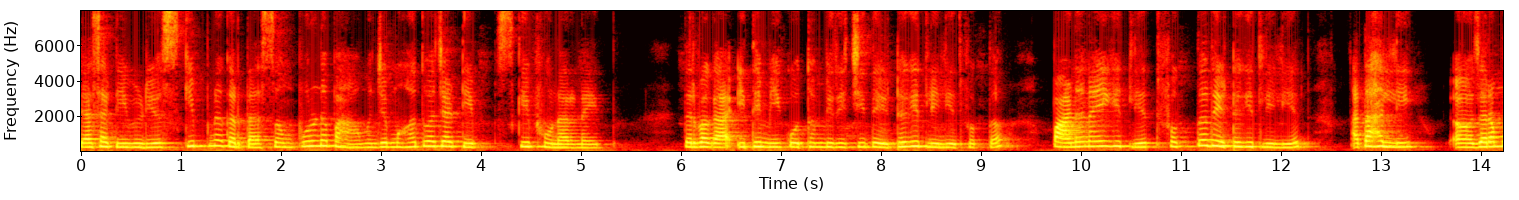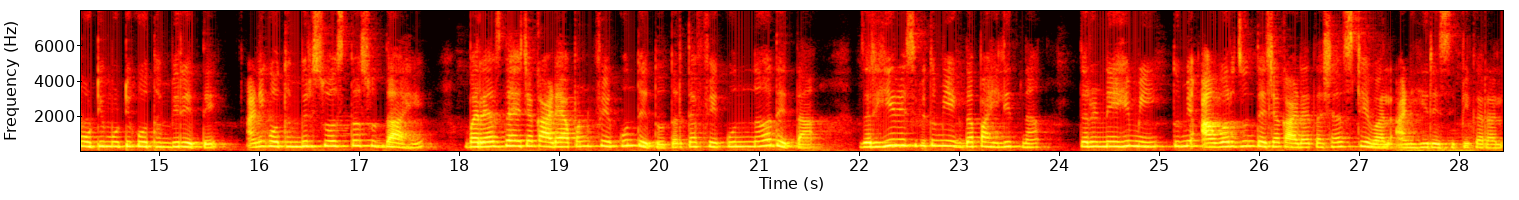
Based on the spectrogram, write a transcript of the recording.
त्यासाठी व्हिडिओ स्किप न करता संपूर्ण पहा म्हणजे महत्त्वाच्या टीप स्किप होणार नाहीत. तर बघा इथे मी कोथंबिरीची देठं घेतलेली आहेत फक्त. पानं नाही घेतली आहेत फक्त देठं घेतलेली आहेत. आता हल्ली जरा मोठी मोठी कोथिंबीर येते आणि कोथिंबीर स्वस्तसुद्धा आहे. बऱ्याचदा ह्याच्या काड्या आपण फेकून देतो तर त्या फेकून न देता जर ही रेसिपी तुम्ही एकदा पाहिलीत ना तर नेहमी तुम्ही आवर्जून त्याच्या काड्या तशाच ठेवाल आणि ही रेसिपी कराल.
